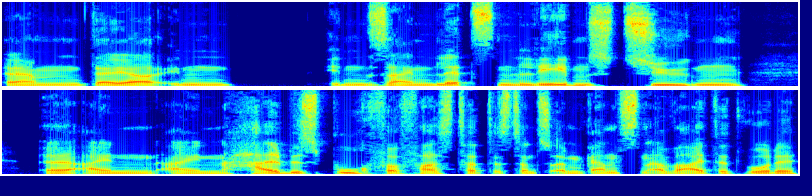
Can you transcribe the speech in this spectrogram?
ähm, der ja in in seinen letzten Lebenszügen äh, ein, ein halbes Buch verfasst hat, das dann zu einem Ganzen erweitert wurde,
